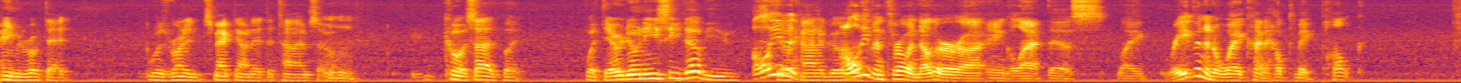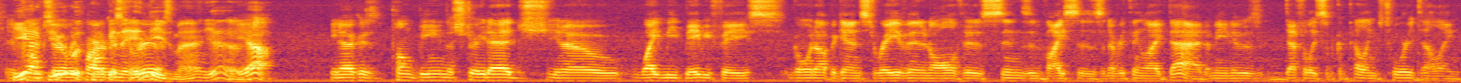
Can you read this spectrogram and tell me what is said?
Heyman wrote that, was running SmackDown at the time, so Mhm. coincides. But what they were doing in ECW I'll still even kind of goes. I'll even throw another uh, angle at this. Like Raven, in a way, kind of helped to make Punk. in He had a Punk's feud early with part Punk of in the career. Indies, man. Yeah. Yeah, you know, because Punk being the straight edge, you know, white meat baby face, going up against Raven and all of his sins and vices and everything like that. I mean, it was definitely some compelling storytelling,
